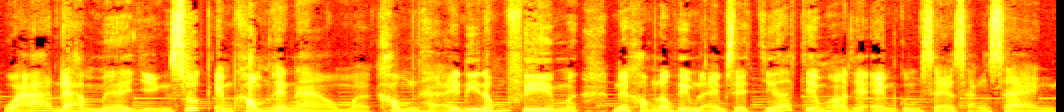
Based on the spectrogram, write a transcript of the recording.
quá đam mê diễn xuất em không thể nào mà không thể đi đóng phim á. Nếu không đóng phim là em sẽ chết chứ không thôi chứ em cũng sẽ sẵn sàng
